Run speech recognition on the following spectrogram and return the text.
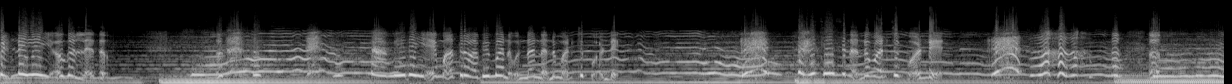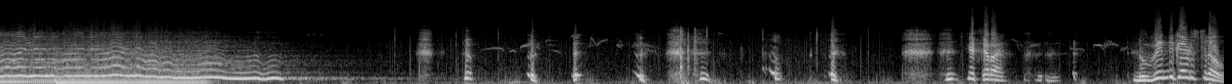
పెళ్ళయ్యే యోగం లేదు. నా మీద ఏమాత్రం అభిమానం ఉన్నా నన్ను మర్చిపోండి. దయచేసి నన్ను మర్చిపోండి. ఎక్కరా నువ్వెందుకు ఏడుస్తున్నావు?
